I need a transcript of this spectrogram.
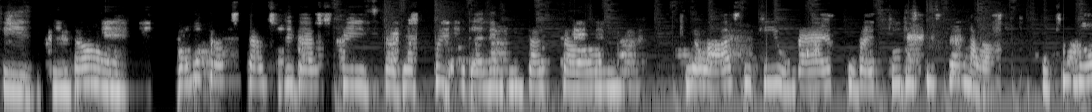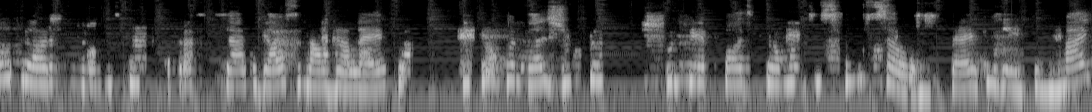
física. Então, vamos praticar atividade física, vamos cuidar da alimentação, eu acho que o resto vai tudo sistemar. O que não piora é para ligar o sinal de alerta e procurar ajuda porque pode ter uma disfunção, certo, gente? Mais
